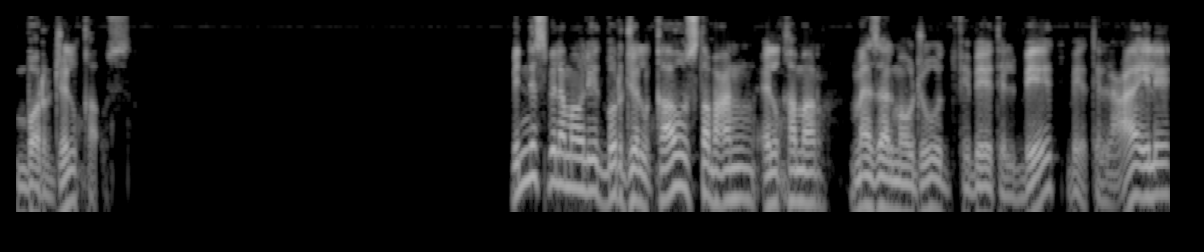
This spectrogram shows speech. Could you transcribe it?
برج القوس. بالنسبة لمواليد برج القوس طبعا القمر ما زال موجود في بيت البيت بيت العائلة.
